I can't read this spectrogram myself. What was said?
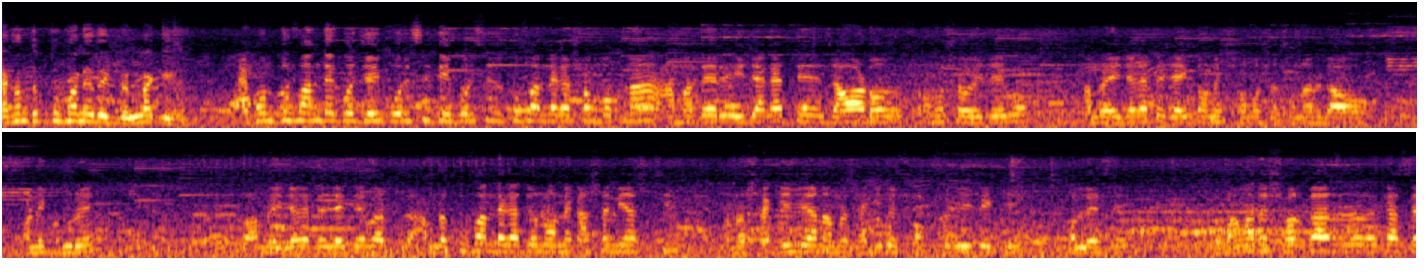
এখন তো তুফানে দেখবেন নাকি? এখন তুফান দেখব যেই পরিস্থিতি এই পরিস্থিতি তুফান দেখা সম্ভব না। আমাদের এই জায়গাতে যাওয়ার সমস্যা হয়ে যাইব। আমরা এই জায়গাতে যাইতে অনেক সমস্যা। সোনারগাঁও অনেক দূরে। তো আমরা এই জায়গাতে যাইতে পার আমরা তুফান দেখার জন্য অনেক আশা নিয়ে আসছি। আমরা সাকিবিয়ান আমরা সাকিবের সব ছবি দেখি হলে এসে। তো বাংলাদেশ সরকারের কাছে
